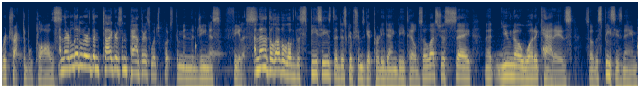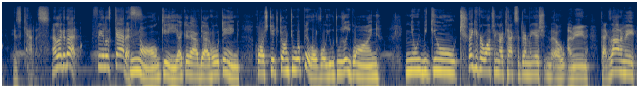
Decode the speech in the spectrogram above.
retractable claws. And they're littler than tigers and panthers, which puts them in the genus Felis. And then at the level of the species, the descriptions get pretty dang detailed, so let's just say that you know what a cat is. So the species name is Catus. And look at that! Catus. No, Kitty, I could have that whole thing cross-stitched onto a pillow for you to sleep on. No, it'd be cute. Thank you for watching our taxidermy issue, no, I mean taxonomy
